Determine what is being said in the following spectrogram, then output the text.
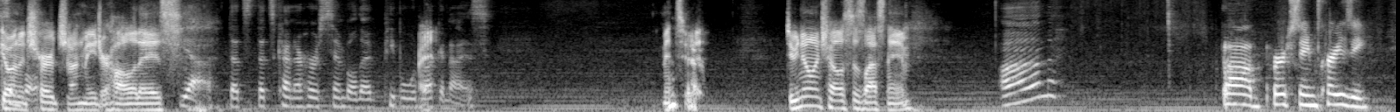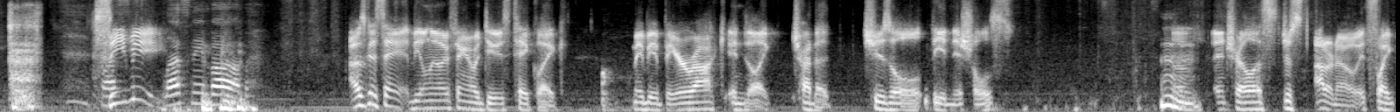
Going to church on major holidays. Yeah, that's that's kind of her symbol that people would Right. recognize. I'm into it. Do we know Anchelis's last name? Um, Bob, first name crazy. CB. last name Bob. I was gonna say the only other thing I would do is take like maybe a bigger rock and like try to chisel the initials Hmm. of Entrelis. Just I don't know. It's like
